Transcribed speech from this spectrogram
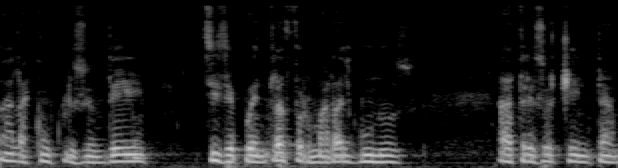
a la conclusión de si se pueden transformar algunos A380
